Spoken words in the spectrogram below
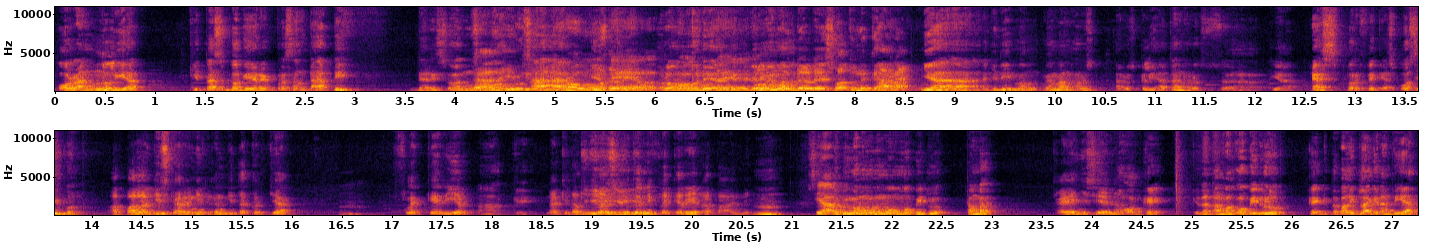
orang ngelihat kita sebagai representatif dari suatu Nah, sebuah itu perusahaan. Role gitu. model. role Role model model. gitu jadi Role memang model dari suatu negara ya jadi memang memang harus harus kelihatan harus eh, ya as perfect as possible apalagi sekarang ini kan kita kerja Hmm. flag carrier oke nah kita harus jelasin iya, juga iya. nih flag carrier apaan nih Hmm. Siap. tapi ngomong-ngomong mau ngopi dulu tambah kayaknya sih enak oke kita tambah kopi dulu oke kita balik lagi nanti ya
